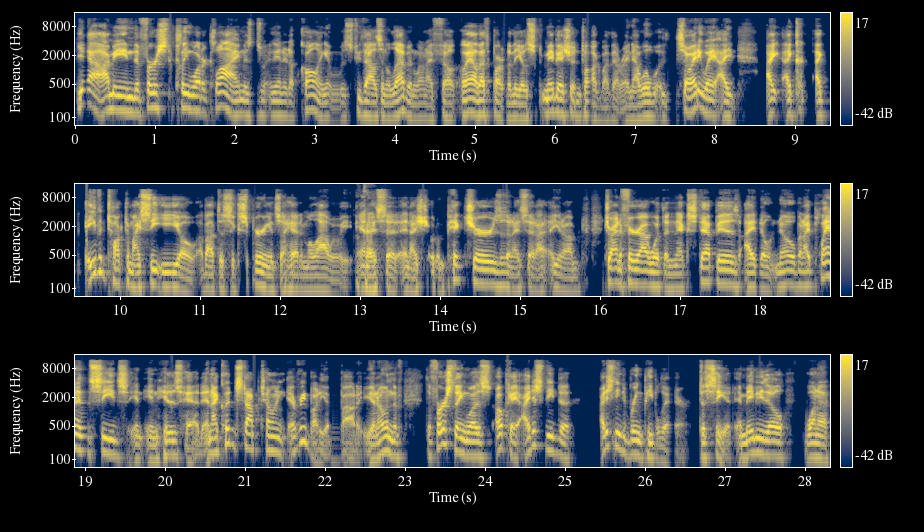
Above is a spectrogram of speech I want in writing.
yeah, I mean, the first clean water climb is what we ended up calling it was 2011 when I felt, well, that's part of the other. Maybe I shouldn't talk about that right now. Well, so anyway, I, I, I, I even talked to my CEO about this experience I had in Malawi, okay. and I said, and I showed him pictures, and I said, I, you know, I'm trying to figure out what the next step is. I don't know, but I planted seeds in in his head, and I couldn't stop telling everybody about it. You know, and the the first thing was, okay, I just need to I just need to bring people there to see it, and maybe they'll want to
